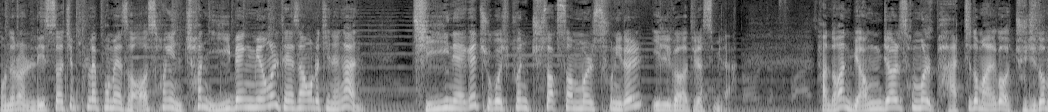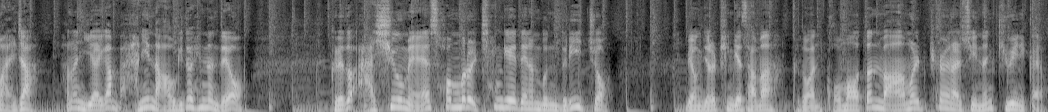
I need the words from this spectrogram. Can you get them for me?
오늘은 리서치 플랫폼에서 성인 1200명을 대상으로 진행한 지인에게 주고 싶은 추석 선물 순위를 읽어드렸습니다. 한동안 명절 선물 받지도 말고 주지도 말자 하는 이야기가 많이 나오기도 했는데요. 그래도 아쉬움에 선물을 챙겨야 되는 분들이 있죠. 명절을 핑계 삼아 그동안 고마웠던 마음을 표현할 수 있는 기회니까요.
